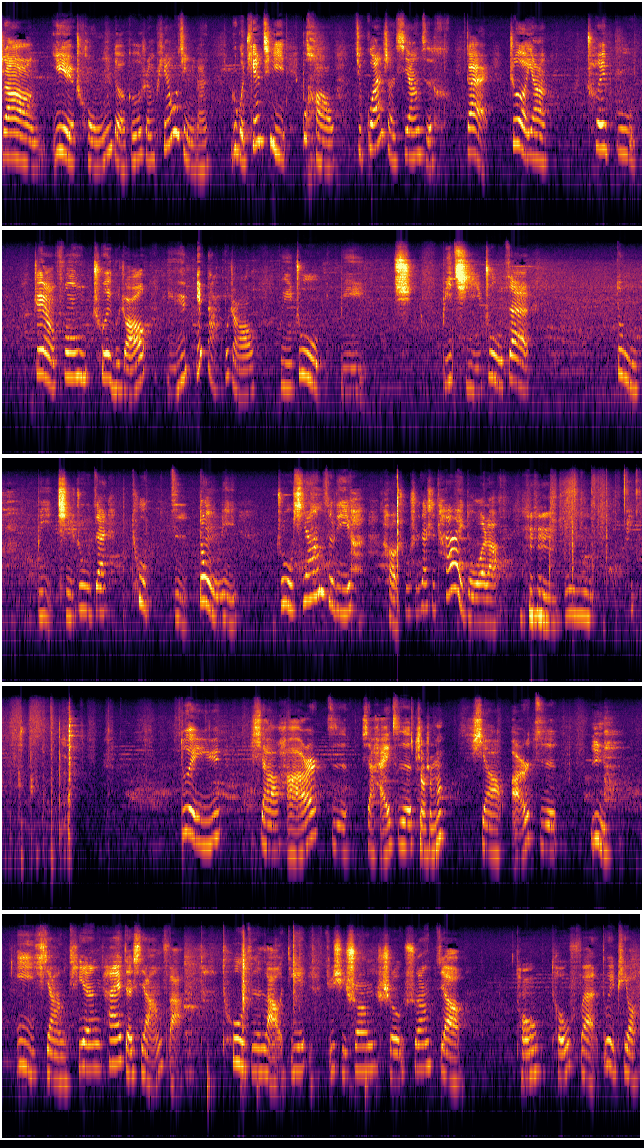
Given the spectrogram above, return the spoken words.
让夜虫的歌声飘进来。如果天气不好，就关上箱子盖。这样吹不，这样风吹不着，雨也打不着，比住比比起住在洞，比起住在兔子洞里，住箱子里好处实在是太多了。嗯，对于小孩子、小孩子、小什么？小儿子异异想天开的想法，兔子老爹举起双手双脚头投反对票。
